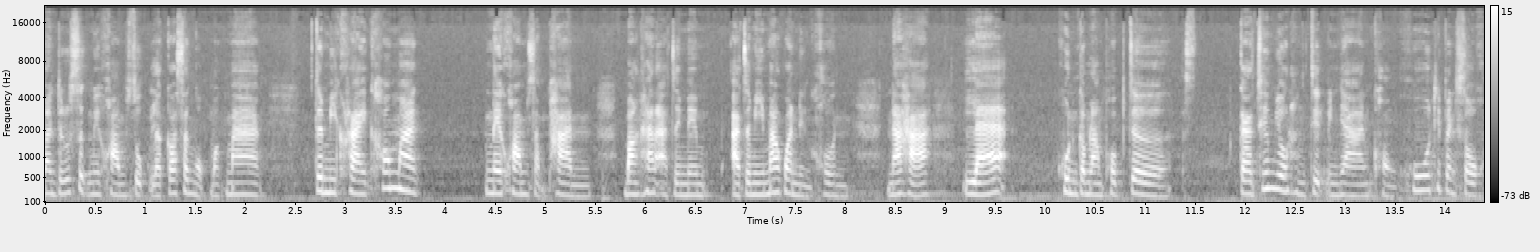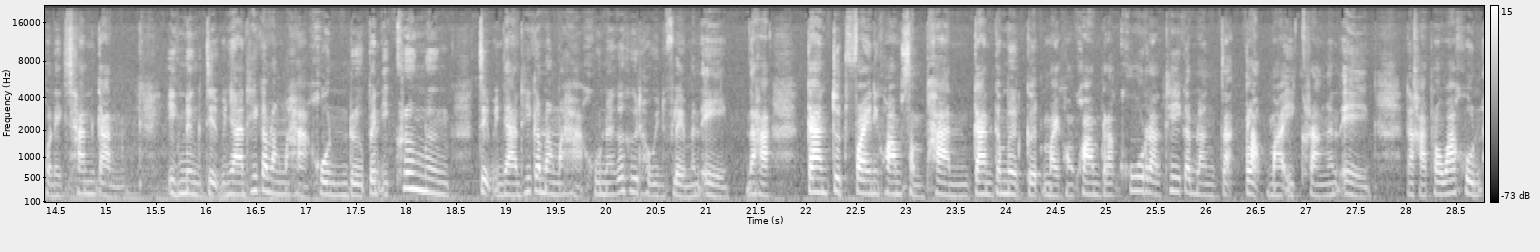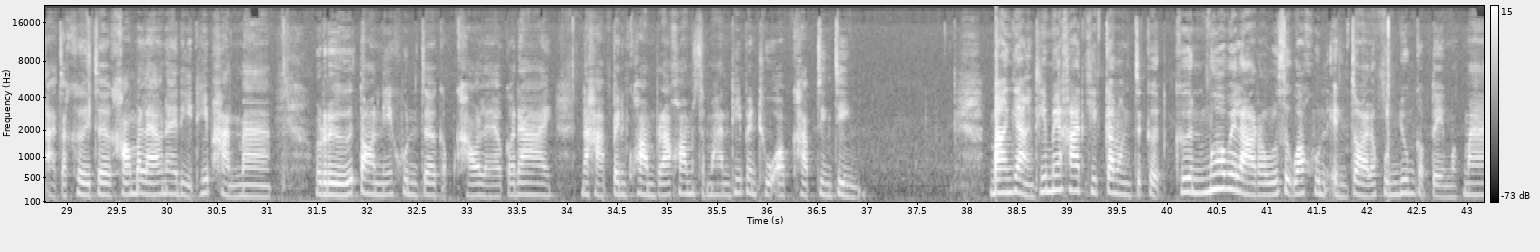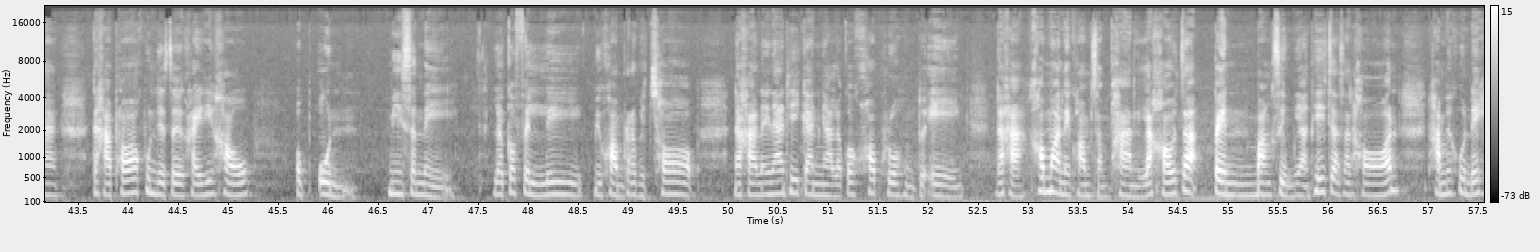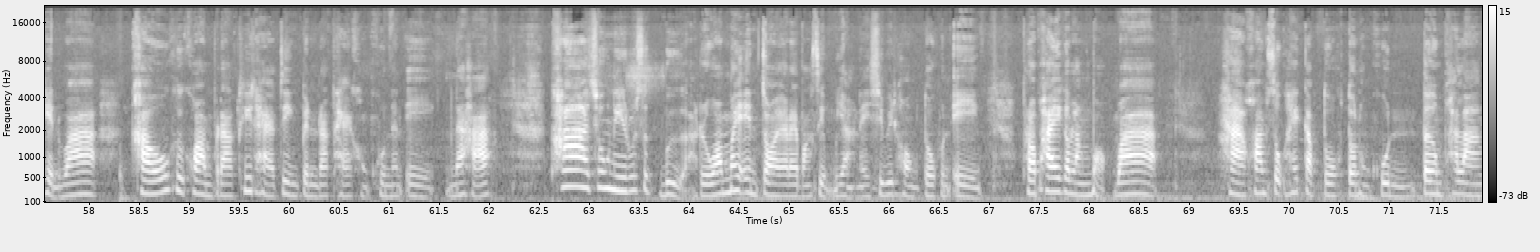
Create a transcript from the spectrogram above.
มันจะรู้สึกมีความสุขแล้วก็สงบมากๆ จะมีใครเข้ามาในความสัมพันธ์ บางท่านอาจจะมีอาจจะมีมากกว่าหนึ่งคนนะคะ และคุณกำลังพบเจอ การเชื่อมโยงทางจิตวิญญาณของคู่ที่เป็นโซลคอนเน c ชันกัน อีกหนึ่งจิตวิญญาณที่กำลังมาหาคุณ หรือเป็นอีกครึ่งหนึ่งจิตวิญญาณที่กำลังมาหาคุณนั่นก็คือทวินเฟลมนั่นเองนะคะ การจุดไฟในความสัมพันธ์ การกำเนิดเกิดใหม่ของความรักคู่รักที่กำลังจะกลับมาอีกครั้งนั่นเองนะคะ เพราะว่าคุณอาจจะเคยเจอเขามาแล้วในอดีตที่ผ่านมา หรือตอนนี้คุณเจอกับเขาแล้วก็ได้นะคะ เป็นความรักความสัมพันธ์ที่เป็น two of cup จริง ๆ บางอย่างที่ไม่คาดคิดกำลังจะเกิดขึ้น เมื่อเวลาเรารู้สึกว่าคุณเอนจอยแล้วคุณยุ่งกับตัวเองมากๆนะคะเพราะว่าคุณจะเจอใครที่เขาอบอุ่น มีเสน่ห์ แล้วก็เฟรนลี่มีความรับผิดชอบนะคะ ในหน้าที่การงานแล้วก็ครอบครัวของตัวเองนะคะ เข้ามาในความสัมพันธ์ และเขาจะเป็นบางสิ่งบางอย่างที่จะสะท้อนทำให้คุณได้เห็นว่าเขาคือความรักที่แท้จริงเป็นรักแท้ของคุณนั่นเองนะคะ ถ้าช่วงนี้รู้สึกเบื่อ หรือว่าไม่เอนจอยอะไรบางสิ่งบางอย่างในชีวิตของตัวคุณเอง เพราะไพ่กำลังบอกว่า หาความสุขให้กับตัวตนของคุณ เติมพลัง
